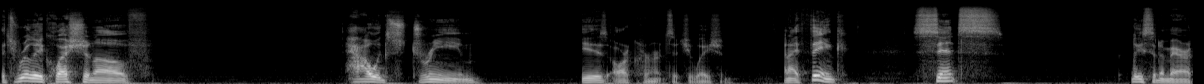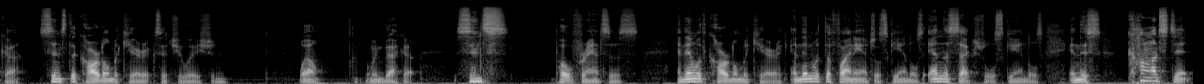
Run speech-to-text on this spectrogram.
It's really a question of how extreme is our current situation. And I think since, at least in America, since the Cardinal McCarrick situation, well, let me back up. Since Pope Francis, and then with Cardinal McCarrick, and then with the financial scandals and the sexual scandals, and this constant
